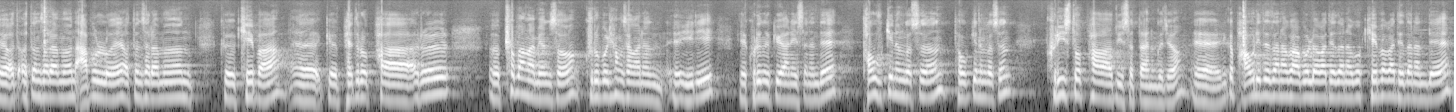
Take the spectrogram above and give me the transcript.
예, 어떤 사람은 아볼로에 어떤 사람은 그 게바 예, 그 베드로파를 어, 표방하면서 그룹을 형성하는 일이 고린도 교회 안에 있었는데 더 웃기는 것은 더 웃기는 것은 그리스도파도 있었다는 거죠. 예, 그러니까 바울이 대단하고 아볼로가 대단하고 게바가 대단한데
